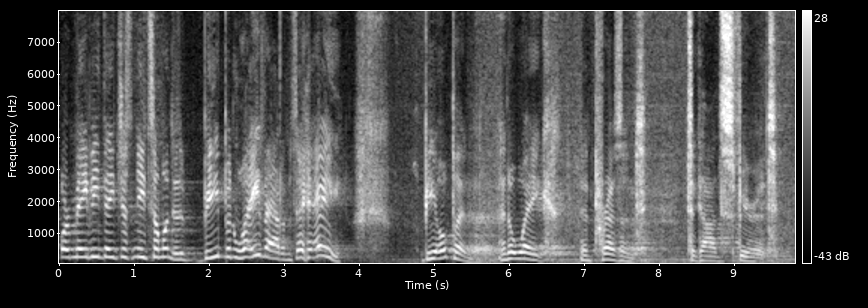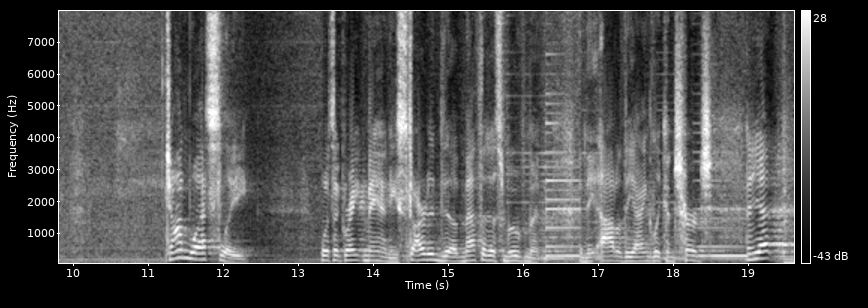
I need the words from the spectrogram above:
or maybe they just need someone to beep and wave at them say, hey, be open and awake and present to God's Spirit. John Wesley was a great man. He started the Methodist movement in the out of the Anglican Church. And yet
